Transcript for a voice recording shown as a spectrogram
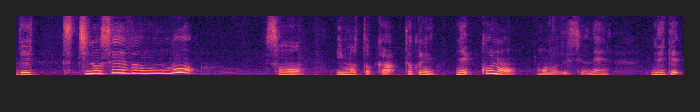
で土の成分もその芋とか特に根っこのものですよね。寝て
